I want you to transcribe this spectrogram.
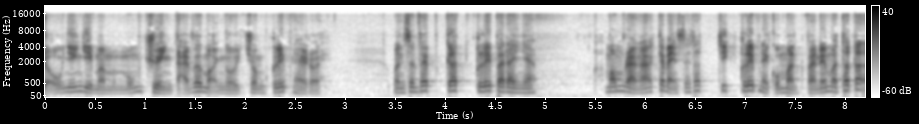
đủ những gì mà mình muốn truyền tải với mọi người trong clip này rồi. Mình xin phép kết clip ở đây nha. Mong rằng á, các bạn sẽ thích chiếc clip này của mình và nếu mà thích á,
